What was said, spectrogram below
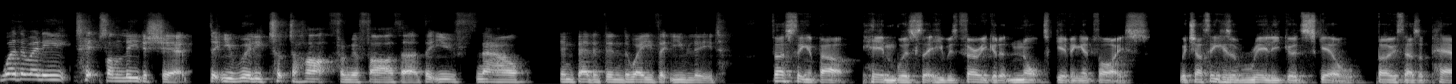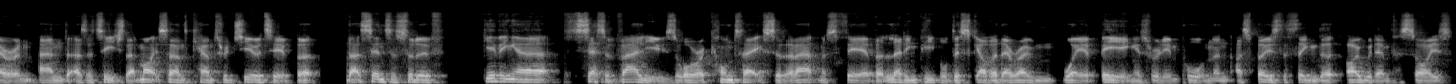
Were there any tips on leadership that you really took to heart from your father that you've now embedded in the way that you lead? First thing about him was that he was very good at not giving advice, which I think is a really good skill, both as a parent and as a teacher. That might sound counterintuitive, but that sense of sort of giving a set of values or a context and an atmosphere, but letting people discover their own way of being is really important. And I suppose the thing that I would emphasize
